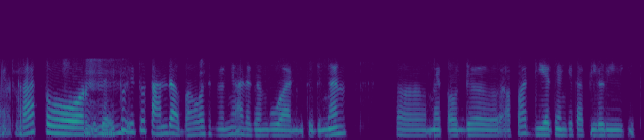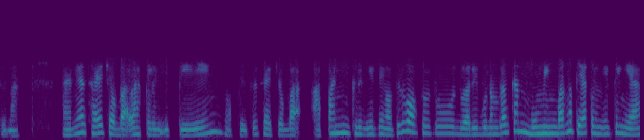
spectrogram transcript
gitu teratur mm-hmm. gitu itu itu tanda bahwa sebenarnya ada gangguan gitu dengan uh, metode apa diet yang kita pilih gitu nah akhirnya saya cobalah clean eating. Waktu itu saya coba apa nih clean eating? Waktu itu waktu itu 2016 kan booming banget ya clean eating ya.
